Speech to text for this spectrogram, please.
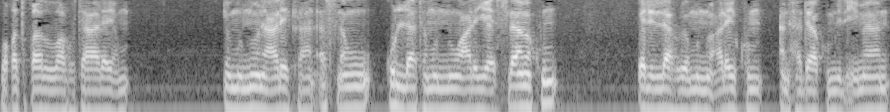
وقد قال الله تعالى يمنون عليك أن أسلموا قل لا تمنوا علي إسلامكم بل الله يمن عليكم أن هداكم للإيمان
